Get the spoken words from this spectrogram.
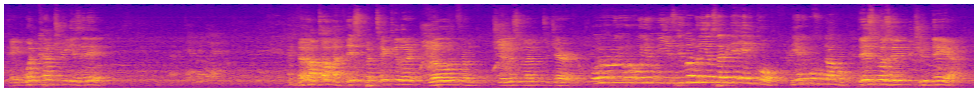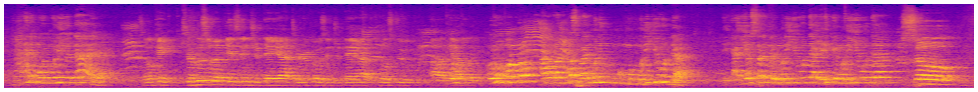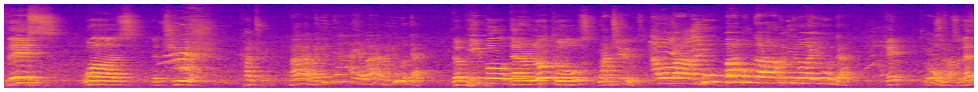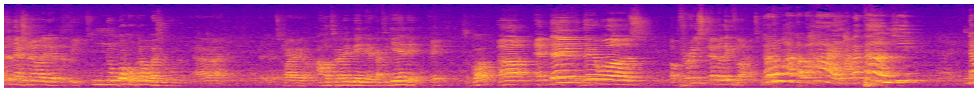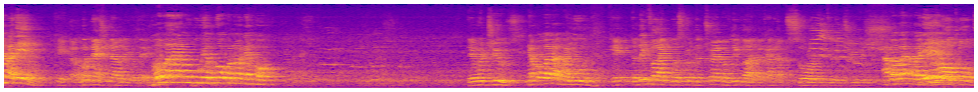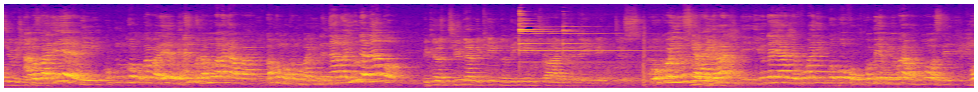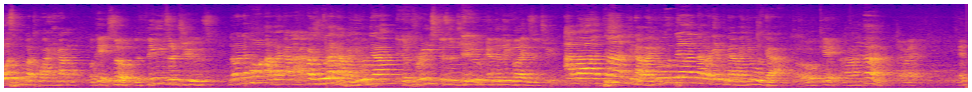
Okay. What country is it in? No, no, I'm talking about this particular road from Jerusalem to Jericho. This was in Judea. So, okay, Jerusalem is in Judea, Jericho is in Judea, close to uh, Galilee. So, this was the Jewish country. Bari abayudaya bari abayuda The people that are locals were Jews. abo bantu b'aho ngaho nyine b'abayuda Okay? So, so that's the nationality of the thieves. ni ubwoko bw'abo bajura All right. Let's carry on. aho turabimenye reka tugende Okay? Uh, and then there was a priest and a Levite. noneho hakaba hari abatambyi n'abalewi Okay, uh, what nationality were they? bo bari abubuhe bwoko noneho They were Jews. nabo bari abayuda Okay, the Levite was from the tribe of Levi, but kind of absorbed into the Jewish. They were all called Jewish. at aba this time. balewi ubwoko bw'abalewi ariko nabo bari aba- bakomoka mu bayuda ni abayuda nabo Because Judah became the leading tribe, and they, they just. uh, kuko yuda separated. yaje yuda yaje kuba ari bwo bwoko bukomeye buyobora abantu bose bose bubatwariramo Okay, so the thieves are Jews, the priest is a Jew, and the Levite is a Jew. abatambyi ni abayuda n'abalewi ni abayuda Okay, aha all right.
